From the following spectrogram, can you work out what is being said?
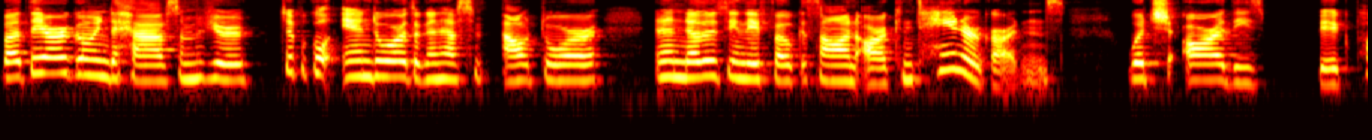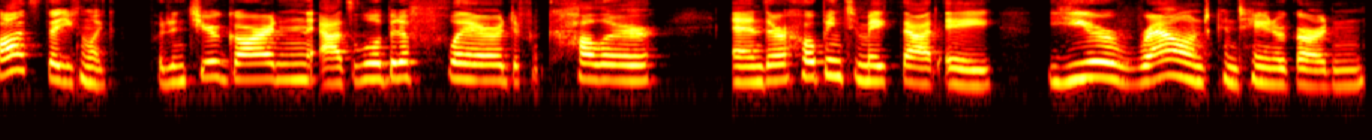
But they are going to have some of your typical indoor, they're going to have some outdoor. And another thing they focus on are container gardens, which are these big pots that you can like put into your garden, adds a little bit of flair, different color. And they're hoping to make that a year round container garden.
